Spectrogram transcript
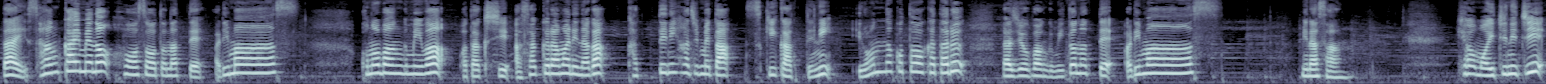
第3回目の放送となっております。この番組は私、朝倉まりなが勝手に始めた好き勝手にいろんなことを語るラジオ番組となっております。皆さん、今日も一日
